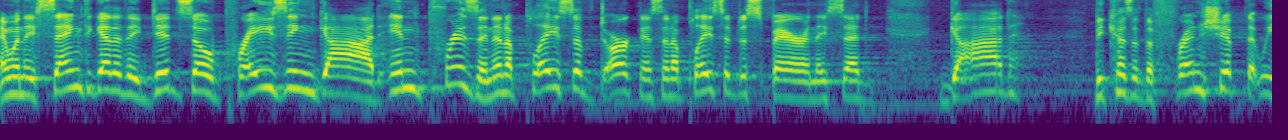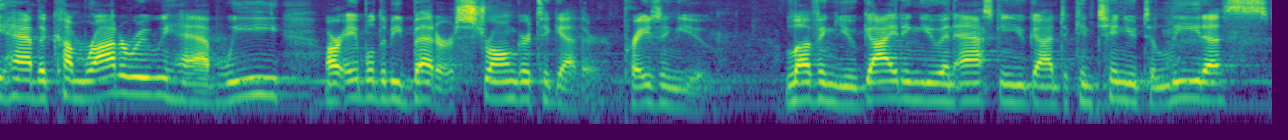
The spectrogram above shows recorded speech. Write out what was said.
And when they sang together, they did so praising God in prison, in a place of darkness, in a place of despair. And they said, God, because of the friendship that we have, the camaraderie we have, we are able to be better, stronger together, praising you, loving you, guiding you, and asking you, God, to continue to lead us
